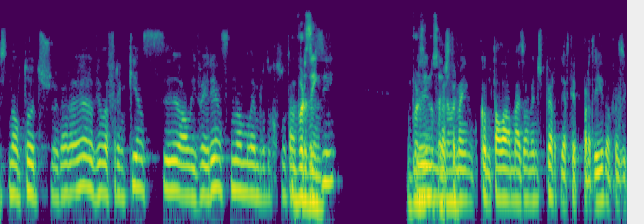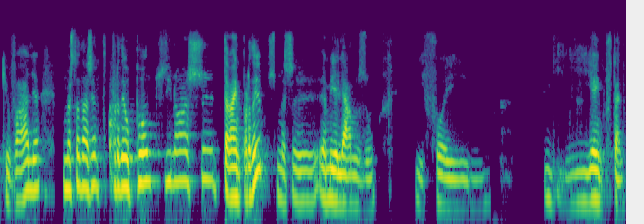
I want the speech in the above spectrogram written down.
se não todos, agora Vila Franquense, Oliveirense, não me lembro do resultado. O Varzinho. O Brasil, não sei mas também. também, como está lá mais ou menos perto, deve ter perdido, ou coisa que o valha. Mas toda a gente perdeu pontos e nós eh, também perdemos, mas amealhámos um. E foi. E é importante,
